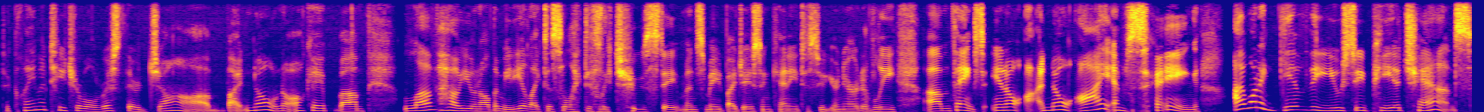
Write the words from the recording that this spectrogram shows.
To claim a teacher will risk their job by no, no, okay. Um, love how you and all the media like to selectively choose statements made by Jason Kenney to suit your narrative, Lee. Um, thanks. You know, no, I am saying I want to give the UCP a chance.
